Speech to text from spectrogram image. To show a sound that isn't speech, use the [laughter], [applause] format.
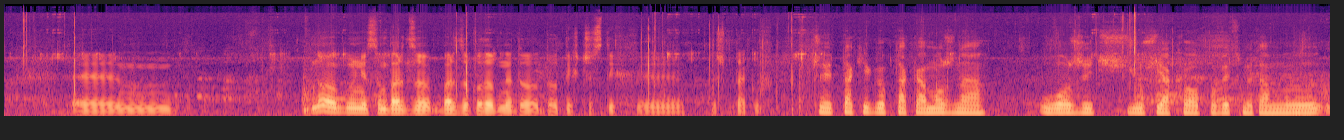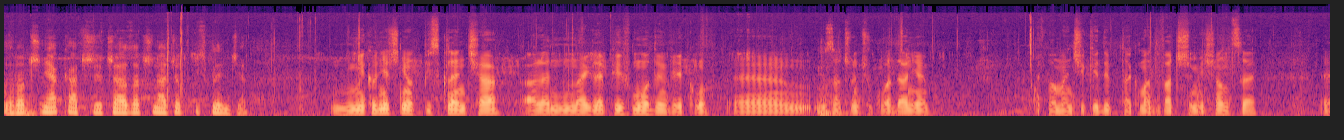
no ogólnie są bardzo, bardzo podobne do, do tych czystych e, też ptaków. Czy takiego ptaka można ułożyć już jako powiedzmy tam roczniaka, czy trzeba zaczynać od pisklęcia? Niekoniecznie od pisklęcia, ale najlepiej w młodym wieku zacząć układanie. W momencie, kiedy ptak ma 2-3 miesiące, e,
